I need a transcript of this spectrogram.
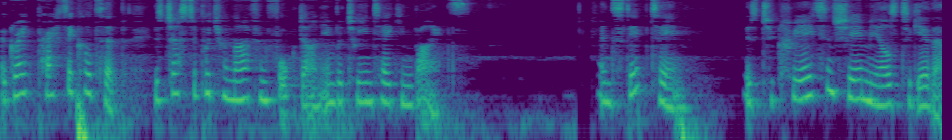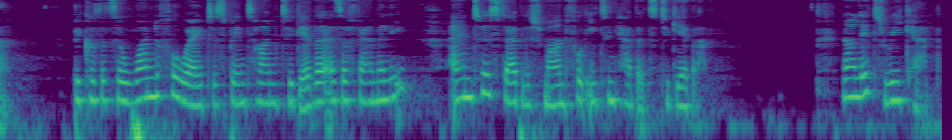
A great practical tip is just to put your knife and fork down in between taking bites. And step 10 is to create and share meals together because it's a wonderful way to spend time together as a family and to establish mindful eating habits together. Now let's recap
